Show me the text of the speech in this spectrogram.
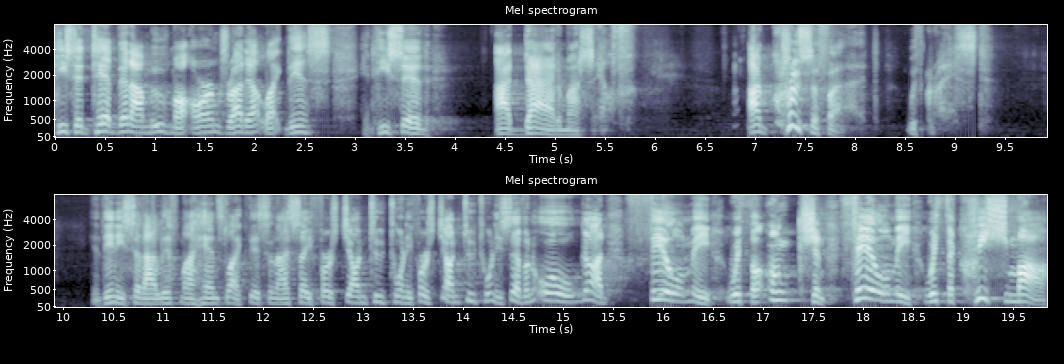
He said, Ted, then I moved my arms right out like this. And he said, I die to myself. I'm crucified with Christ. And then he said, I lift my hands like this and I say, 1 John 2 20, 1 John 2 27, oh God, fill me with the unction, fill me with the chrisma,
